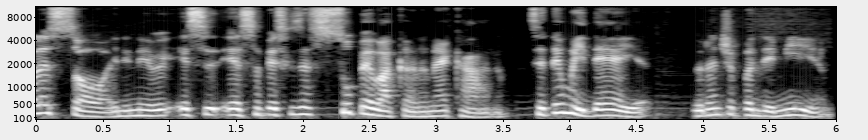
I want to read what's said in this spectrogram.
Olha só, Irineu, esse, essa pesquisa é super bacana, né, cara? Você tem uma ideia? Durante a pandemia,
